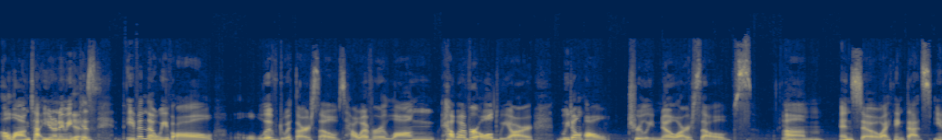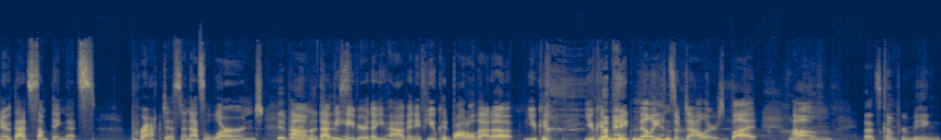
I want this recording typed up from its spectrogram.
a long time. You know what I mean? Yes. Because even though we've all lived with ourselves, however long, however old we are, we don't all truly know ourselves. Yeah. Um, and so I think that's you know that's something that's practiced and that's learned um, that is. behavior that you have and if you could bottle that up you could you could make millions of dollars but um, That's come from being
